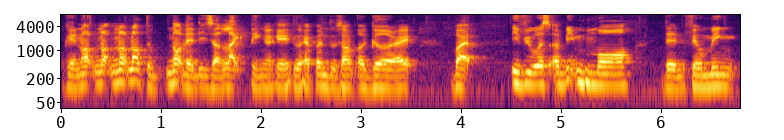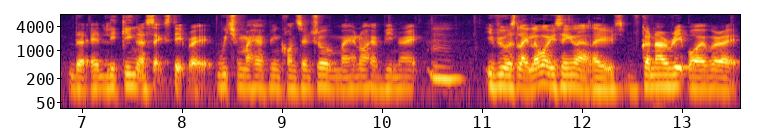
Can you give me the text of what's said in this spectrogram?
okay, not not not not to not that it's a light thing, okay, to happen to some a girl, right? But if it was a bit more than filming the and leaking a sex tape, right? Which might have been consensual, might not have been, right? If it was like like what you're saying, like, like gonna rape or whatever, right?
